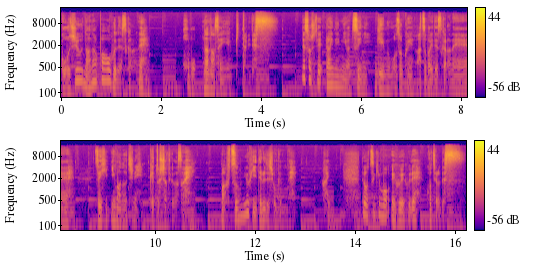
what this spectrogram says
57%オフですからね。ほぼ7000円ぴったりです。で、そして来年にはついにゲームも続編発売ですからね。ぜひ今のうちにゲットしちゃってください。まあ普通のユーフィー出るでしょうけどね。はい。で、お次も FF でこちらです。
